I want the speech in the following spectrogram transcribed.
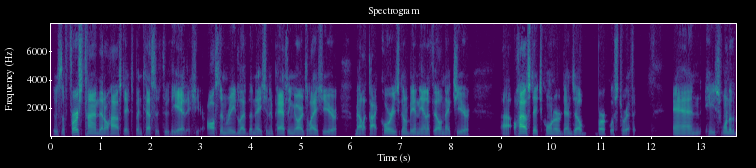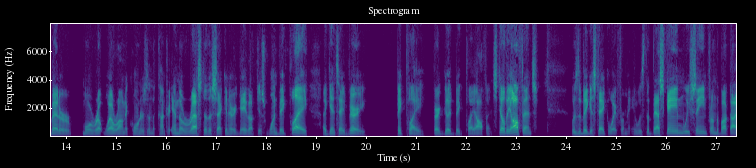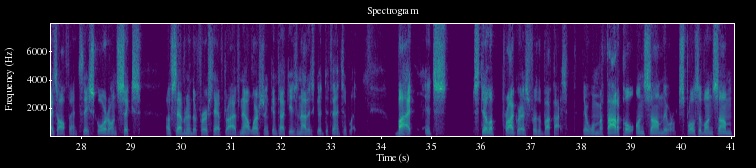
It was the first time that Ohio State's been tested through the air this year. Austin Reed led the nation in passing yards last year. Malachi Corley is going to be in the NFL next year. Uh, Ohio State's corner, Denzel Burke, was terrific. And he's one of the better, more well rounded corners in the country. And the rest of the secondary gave up just one big play against a very big play, very good big play offense. Still, the offense was the biggest takeaway for me. It was the best game we've seen from the Buckeyes offense. They scored on six of seven of their first half drives. Now, Western Kentucky is not as good defensively. but it's still a progress for the Buckeyes. They were methodical on some, they were explosive on some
